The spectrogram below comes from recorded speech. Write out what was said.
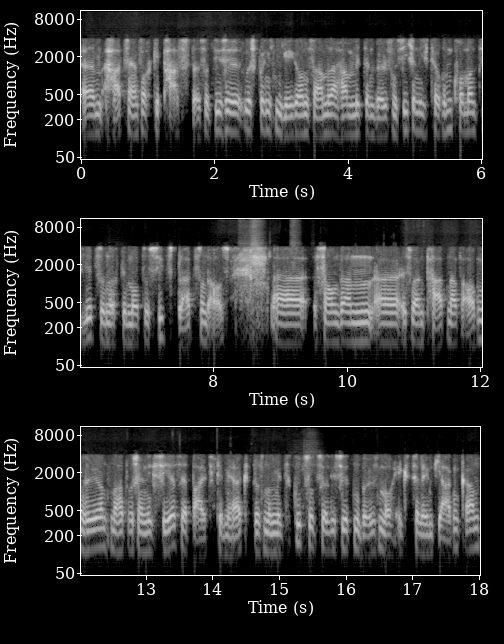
ähm, hat einfach gepasst. Also diese ursprünglichen Jäger und Sammler haben mit den Wölfen sicher nicht herumkommandiert, so nach dem Motto Sitz, Platz und aus, äh, sondern äh, es waren Partner auf Augenhöhe und man hat wahrscheinlich sehr, sehr bald gemerkt, dass man mit gut sozialisierten Wölfen auch exzellent jagen kann.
